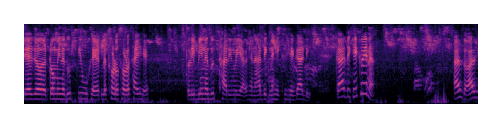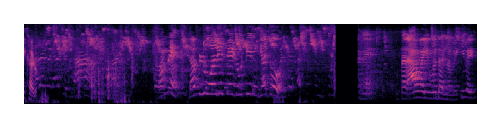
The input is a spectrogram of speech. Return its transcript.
તે જો ટોમીને દૂધ પીવું છે એટલે થોડો થોડો થાય છે. પછી બીને દૂધ થારીને વહી આવે છે ને હાર્દિકને શીખવી છે ગાડી. હાર્દિક શીખવી ને? હાલ તો હાલ શીખાડું મમ્મી સાઈડ ઉડીને ગયો તાર આ વાયુ વધારે નમે. કી વાયુ?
